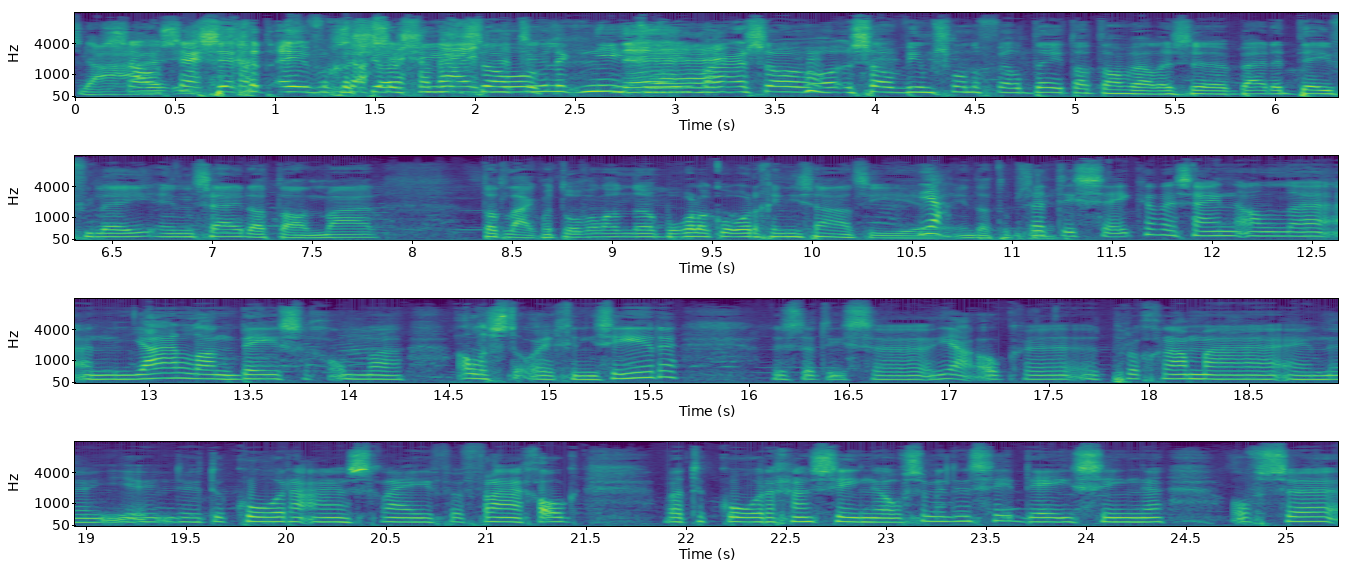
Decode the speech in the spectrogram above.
ja, zo ik zeggen, zeg het even gechargeerd. Zo, natuurlijk niet. Nee, hè. maar zo, zo Wim Sonneveld deed dat dan wel eens bij de défilé en zei dat dan. Maar dat lijkt me toch wel een eh, behoorlijke organisatie eh, ja, in dat opzicht. dat is zeker. We zijn al eh, een jaar lang bezig om alles te organiseren. Dus dat is ja, ook het programma en de, de koren aanschrijven. Vragen ook wat de koren gaan zingen. Of ze met een cd zingen. Of ze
